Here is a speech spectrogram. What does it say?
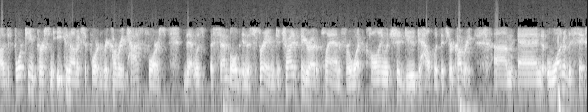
of the 14 person Economic Support and Recovery Task Force that was assembled in the spring to try to figure out a plan for what Collingwood should do to help with this recovery. Um, and one of the six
